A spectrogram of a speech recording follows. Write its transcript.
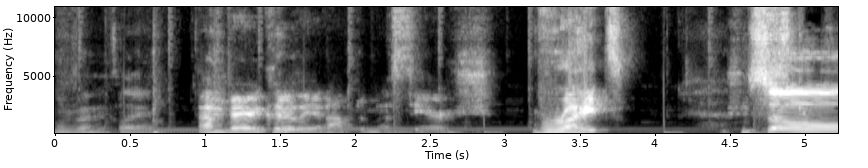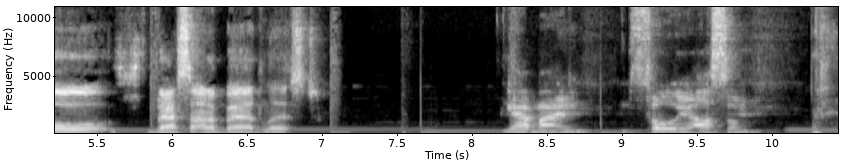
Exactly. I'm very clearly an optimist here. Right. So that's not a bad list. Yeah, mine. It's totally awesome.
